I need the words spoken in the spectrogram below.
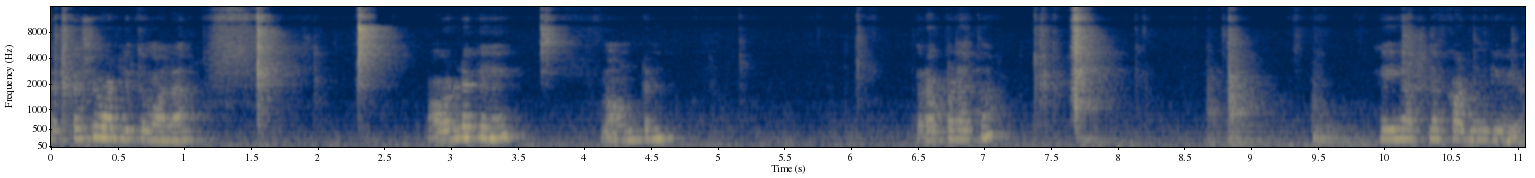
तर कशी वाटली तुम्हाला? आवडलं का हे? माउंटन तर आपण आता हे यातनं काढून घेऊया.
